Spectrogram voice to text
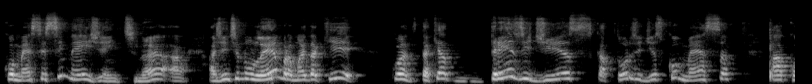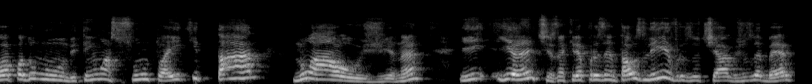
começa esse mês, gente, né? A, a gente não lembra, mas daqui quanto? Daqui a 13 dias, 14 dias começa a Copa do Mundo. E tem um assunto aí que está no auge, né? E, e antes, né, queria apresentar os livros do Tiago Joseberg,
